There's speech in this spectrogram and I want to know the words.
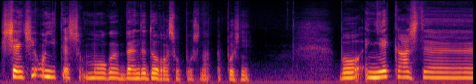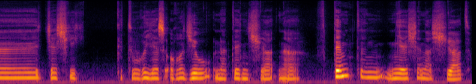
szczęście, oni też mogą będą dorosłe późna- później. Bo nie każde dziecko, które jest urodził na ten świat, na, w tym, tym miejscu na świat,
